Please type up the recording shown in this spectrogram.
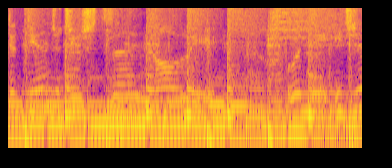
的店究竟是在哪里。问你一件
